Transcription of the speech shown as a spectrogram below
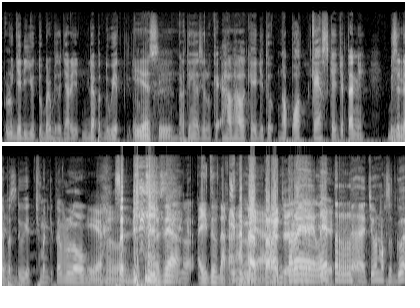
lu jadi YouTuber bisa nyari dapat duit gitu. iya sih Ngerti gak sih lu kayak hal-hal kayak gitu nge-podcast kayak kita nih bisa Iya dapat duit, cuman kita belum. Iya. Sedih. Maksudnya ah, itu belakangan itu lah ya. aja. Ntar ya, Iya, later. Nah, cuman maksud gua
